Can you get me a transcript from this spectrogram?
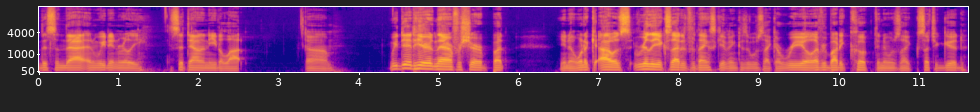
this and that. And we didn't really sit down and eat a lot. Um, we did here and there for sure, but you know, when it, I was really excited for Thanksgiving because it was like a real, everybody cooked and it was like such a good,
